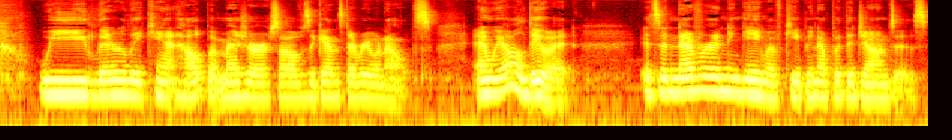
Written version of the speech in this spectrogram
we literally can't help but measure ourselves against everyone else. And we all do it. It's a never ending game of keeping up with the Joneses.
